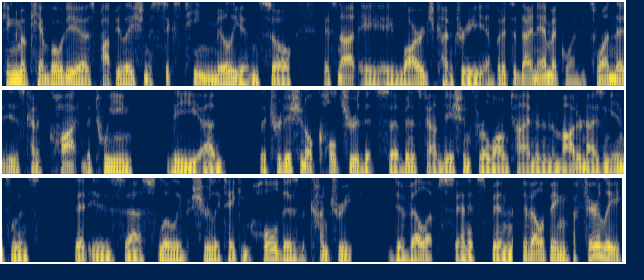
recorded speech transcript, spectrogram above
Kingdom of Cambodia's population is 16 million. So it's not a, a large country, but it's a dynamic one. It's one that is kind of caught between the um, the traditional culture that's uh, been its foundation for a long time, and then the modernizing influence that is uh, slowly but surely taking hold as the country develops. And it's been developing fairly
